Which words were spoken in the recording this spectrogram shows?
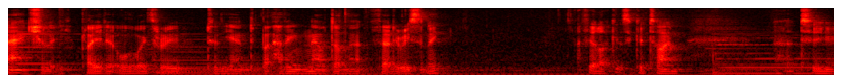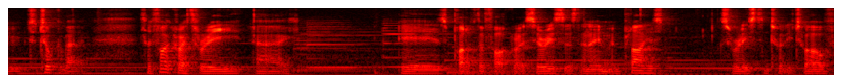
actually played it all the way through to the end, but having now done that fairly recently, I feel like it's a good time uh, to to talk about it. So Far Cry 3 uh, is part of the Far Cry series, as the name implies. It's released in 2012,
